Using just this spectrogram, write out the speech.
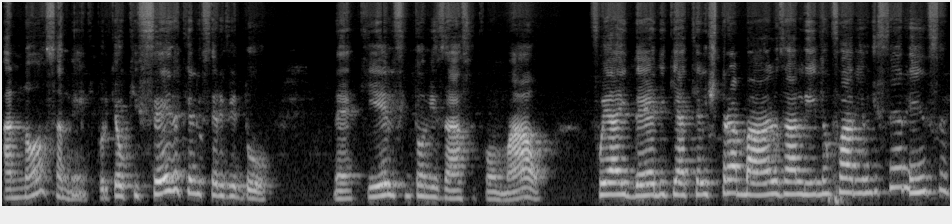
a nossa mente, porque o que fez aquele servidor né, que ele sintonizasse com o mal foi a ideia de que aqueles trabalhos ali não fariam diferença.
